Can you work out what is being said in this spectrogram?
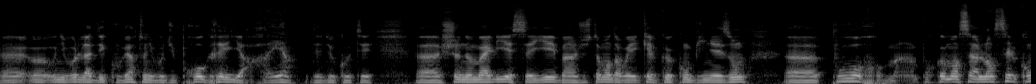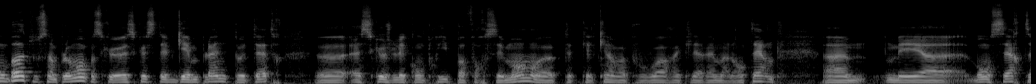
Euh, au niveau de la découverte, au niveau du progrès, il n'y a rien des deux côtés. Euh, Sean O'Malley essayait ben, justement d'envoyer quelques combinaisons euh, pour, ben, pour commencer à lancer le combat, tout simplement, parce que est-ce que c'était le game plan Peut-être. Est-ce que je l'ai compris? Pas forcément. Peut-être quelqu'un va pouvoir éclairer ma lanterne. Mais bon, certes,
